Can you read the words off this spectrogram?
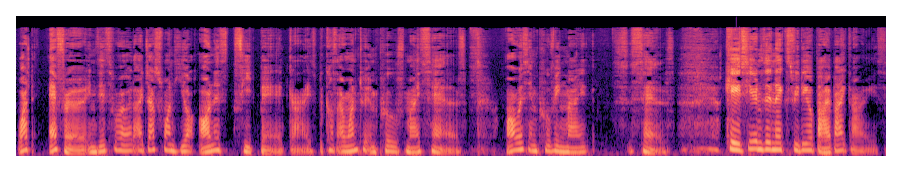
whatever in this world. I just want your honest feedback, guys, because I want to improve myself always improving myself. Okay, see you in the next video. Bye bye, guys.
